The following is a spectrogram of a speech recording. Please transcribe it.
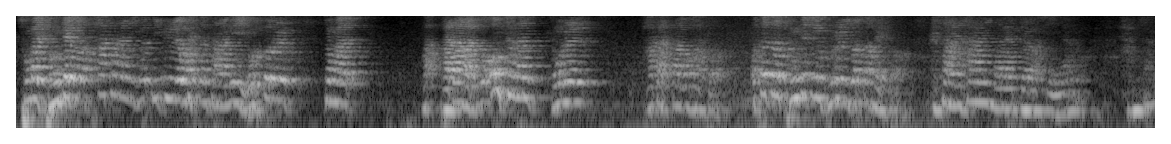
정말 경제적으로 파산을 입으려고 했던 사람이 로또를 정말 바, 받아가지고 엄청난 돈을 받았다고 해서 어떤 경제적인 부를 입었다고 해서 그 사람이 하나님 나라에 들어갈 수 있냐는 아니라는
